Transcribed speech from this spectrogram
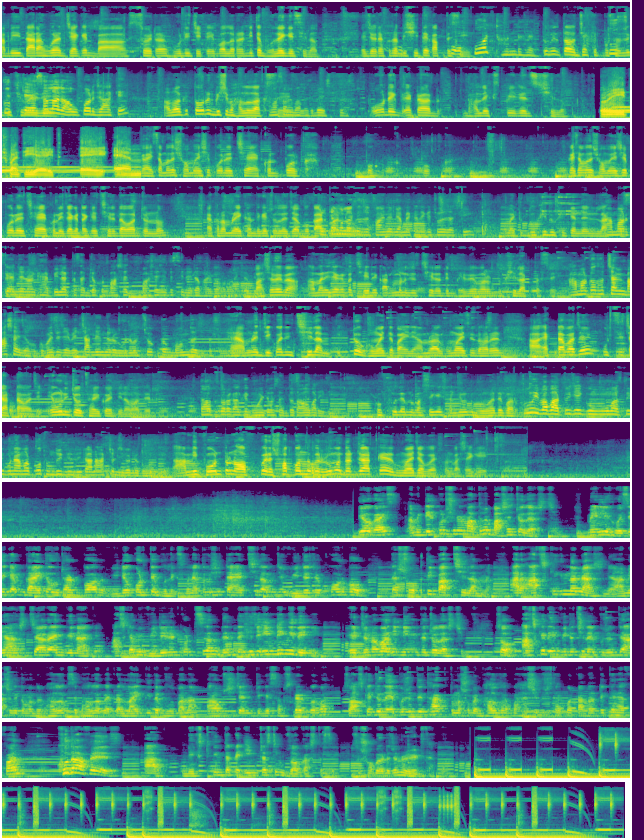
আমি তাড়াহুড়া জ্যাকেট বা সোয়েটার হুডি যেটাই বলো না নিতে ভুলে গেছিলাম। এই জন্য এখন আমি শীতে কাঁপতেছি। তুমি তাও জ্যাকেট পরছো কিছু লাগা উপর যাকে? আমাকে তো অনেক বেশি ভালো লাগছে। অনেক একটা ভালো এক্সপিরিয়েন্স ছিল। আমাদের সময় এসে পড়েছে এখন পোক পোক পোক। গাইস আমাদের সময় এসে পড়েছে এখন এই জায়গাটাকে ছেড়ে দেওয়ার জন্য। এখন আমরা এখান থেকে চলে যাব কাঠমান্ডু। ফাইনালি আমরা এখান থেকে চলে যাচ্ছি? আমার একটু দুঃখী দুঃখী কেন জানি আমার কেন যেন অনেক হ্যাপি লাগতেছে যখন বাসায় বাসায় যেতেছি না এটা ভাই happy বাসা ভেবে আমার এই জায়গাটা ছেড়ে কাঠমান্ডু যে ছেড়ে দিন ভেবে আমার দুঃখী লাগতেছে। আমার কথা হচ্ছে আমি বাসায় যাব ঘুমাইতে যাবে চার দিন ধরে আমার চোখ টোক বন্ধ হয়ে যেতেছে। হ্যাঁ আমরা যে কদিন ছিলাম একটু ঘুমাইতে পারিনি। আমরা ঘুমাইছি ধরেন একটা বাজে উঠছি চারটা বাজে। এমনই চলছে হয় কয়েকদিন আমাদের। তাও তো তোরা কালকে ঘুমাইতে পারছিস তো তাও পারিনি। হোপফুলি আমরা বাসায় গিয়ে শান্তি মতো ঘুমাতে পারব। তুই বাবা তুই যে ঘুমাস তুই মনে আমার প্রথম দুই দিন টানা আটচল্লিশ ঘণ্টা ঘুমাবি। আমি ফোন টোন অফ করে সব বন্ধ করে রুমও দরজা আটকে ঘুমায় যাব এখন বাসায় গিয়ে। ইয়ো গাইস আমি টেলিপোর্টেশনের মাধ্যমে বাসায় চলে আসছি। মেইনলি হয়েছে কি আমি গাড়িতে ওঠার পর ভিডিও করতে ভুলে গেছি মানে এত বেশি টায়ার্ড ছিলাম যে ভিডিও যে করব, তার শক্তি পাচ্ছিলাম না। আর আজকে কিন্তু আমি আসিনি, আমি আসছি আরও একদিন আগে। আজকে আমি ভিডিও এডিট করতেছিলাম দেন দেখি যে ইন্ডিংই দেইনি এর জন্য আবার ইন্ডিং নিতে চলে আসছি। সো আজকের এই ভিডিও ছিল এই পর্যন্ত আশা করি তোমাদের ভালো লাগছে। ভালো লাগলে একটা লাইক দিতে ভুলবা না। আর অবশ্যই চ্যানেলটিকে সাবস্ক্রাইব করবা। সো আজকের জন্য এই পর্যন্তই থাক। তোমরা সবাই ভালো থাকবা, হাসি খুশি থাকবা। টাটা টেক হ্যাভ ফান খুদা হাফেজ! আর নেক্সট কিন্তু একটা ইন্টারেস্টিং ব্লগ আসতেছে। সো সবাই ওটার জন্য রেডি থাকবা।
